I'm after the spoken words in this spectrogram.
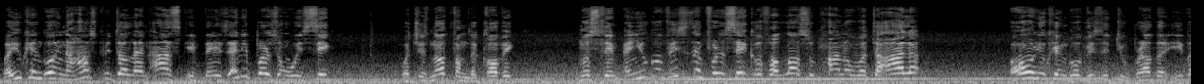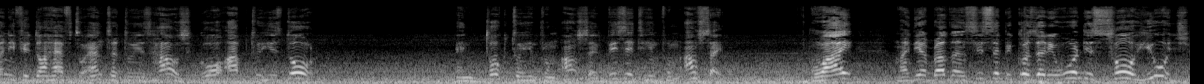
But you can go in the hospital and ask if there is any person who is sick, which is not from the COVID, Muslim, and you go visit them for the sake of Allah subhanahu wa ta'ala. Or you can go visit your brother even if you don't have to enter to his house. Go up to his door and talk to him from outside. Visit him from outside. Why? My dear brother and sister, because the reward is so huge.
